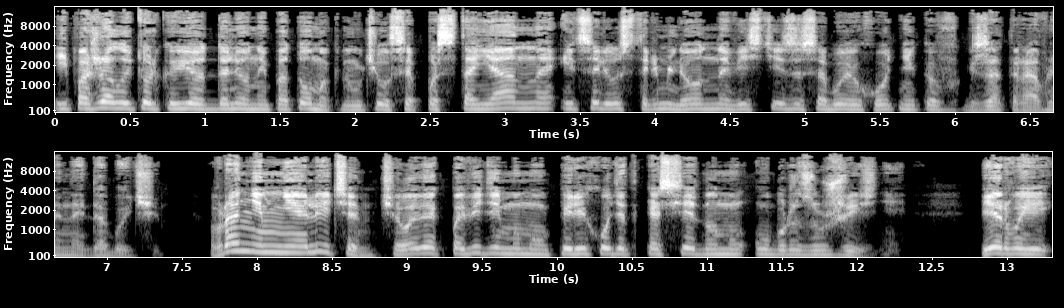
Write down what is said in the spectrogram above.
И, пожалуй, только ее отдаленный потомок научился постоянно и целеустремленно вести за собой охотников к затравленной добыче. В раннем неолите человек, по-видимому, переходит к оседлому образу жизни. Первые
